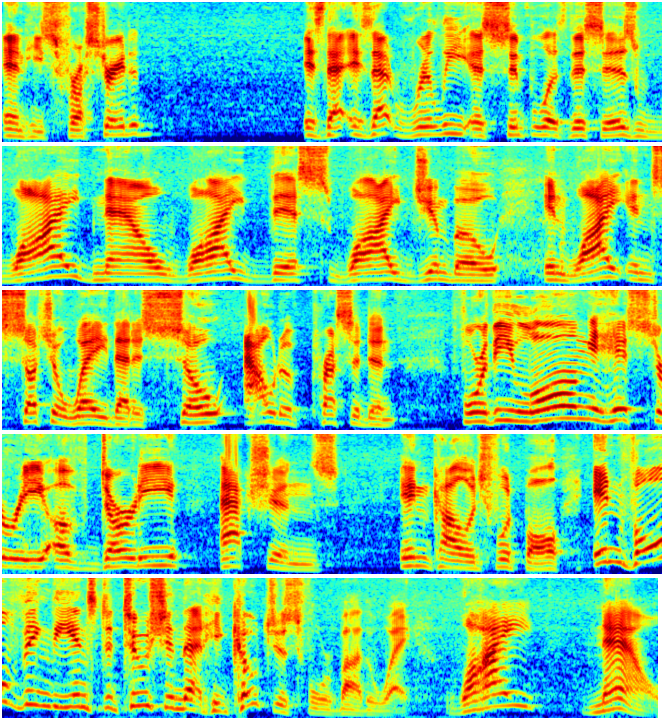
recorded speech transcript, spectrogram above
and he's frustrated? Is that is that really as simple as this is? Why now? Why this? Why jimbo? And why in such a way that is so out of precedent for the long history of dirty actions in college football involving the institution that he coaches for by the way? Why now?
